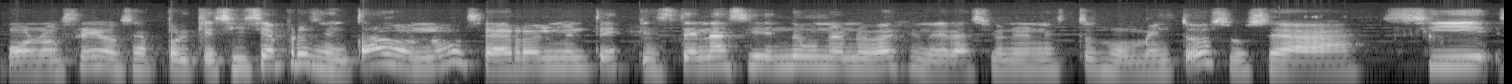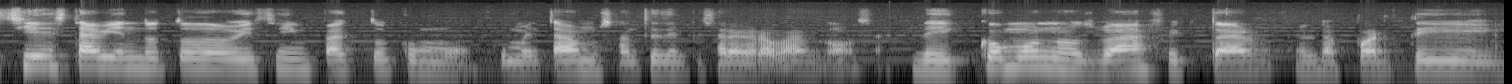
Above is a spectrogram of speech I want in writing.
O no sé, o sea, porque sí se ha presentado, ¿no? O sea, realmente que estén haciendo una nueva generación en estos momentos, o sea, sí, sí está viendo todo ese impacto como comentábamos antes de empezar a grabar, ¿no? O sea, de cómo nos va a afectar en la parte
